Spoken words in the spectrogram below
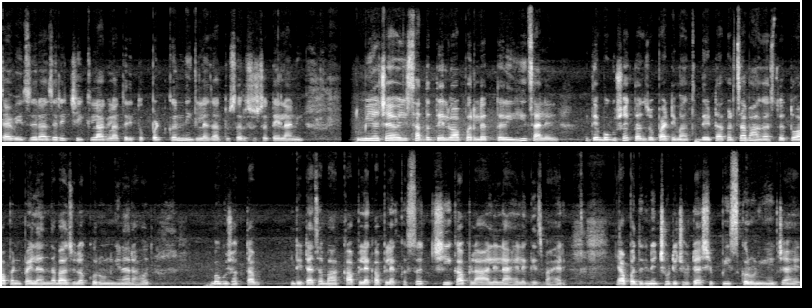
त्यावेळी जरा जरी चीक लागला तरी तो पटकन निघला जातो सरसूच्या तेलाने. तुम्ही याच्याऐवजी साधं तेल वापरलं तरीही चालेल. इथे बघू शकता जो पाठीमागचा देटाकडचा भाग असतो तो आपण पहिल्यांदा बाजूला करून घेणार आहोत. बघू शकता देठाचा भाग कापल्या कापल्या कसं चीक आपला आलेला आहे लगेच बाहेर. या पद्धतीने छोटे छोटे असे पीस करून घ्यायचे आहेत.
